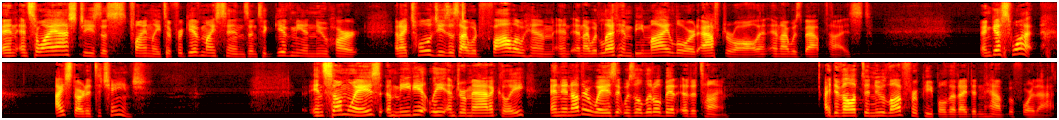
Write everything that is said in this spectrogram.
And, and so I asked Jesus finally to forgive my sins and to give me a new heart And I told Jesus I would follow him and, and I would let him be my Lord after all, and, and I was baptized. And guess what? I started to change. In some ways, immediately and dramatically, and in other ways, it was a little bit at a time. I developed a new love for people that I didn't have before that.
